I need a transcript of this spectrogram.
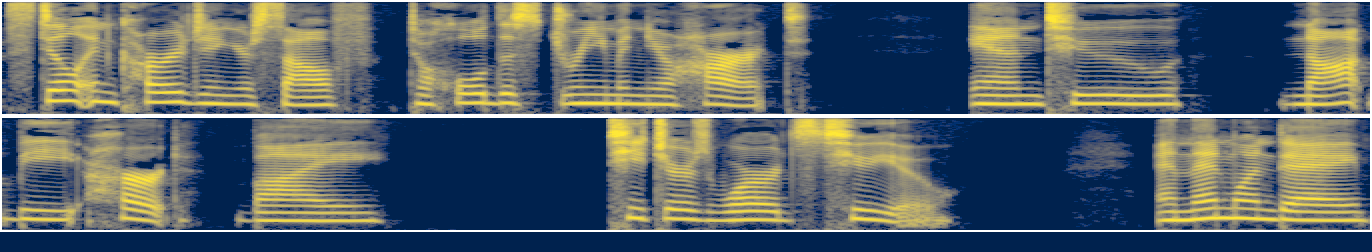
still encouraging yourself to hold this dream in your heart and to not be hurt by teachers' words to you. And then one day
